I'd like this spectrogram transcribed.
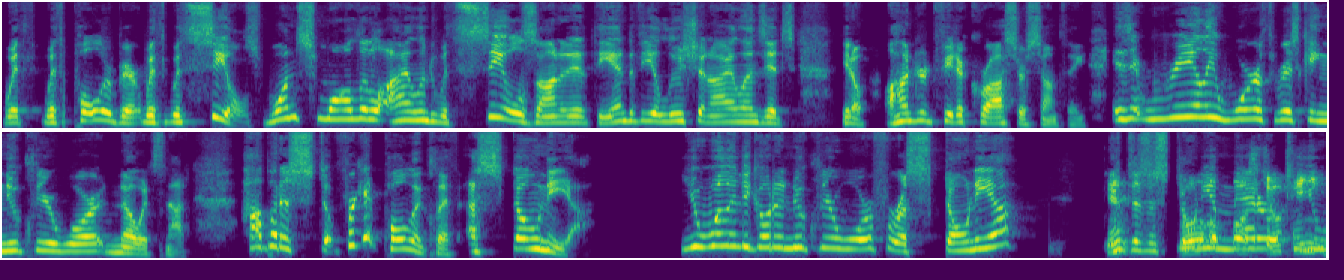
with with polar bear with with seals. One small little island with seals on it at the end of the Aleutian Islands. It's you know hundred feet across or something. Is it really worth risking nuclear war? No, it's not. How about a forget Poland, Cliff? Estonia. You willing to go to nuclear war for Estonia? Yeah. Does Estonia well, matter well, to you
